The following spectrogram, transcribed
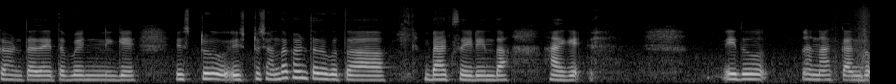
ಕಾಣ್ತದೆ ಆಯಿತಾ ಬೆನ್ನಿಗೆ ಎಷ್ಟು ಎಷ್ಟು ಚಂದ ಕಾಣ್ತದೆ ಗೊತ್ತಾ ಬ್ಯಾಕ್ ಸೈಡಿಂದ ಹಾಗೆ. ಇದು ನನ್ನ ಅಕ್ಕಂದು.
